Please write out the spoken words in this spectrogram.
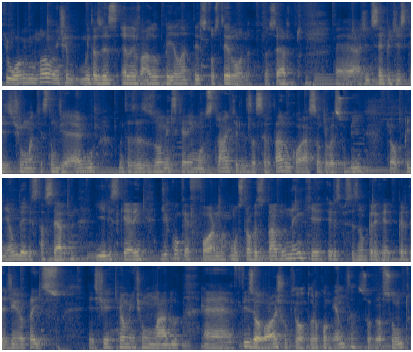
que o homem normalmente muitas vezes é levado pela testosterona, tá certo? É, a gente sempre diz que existe uma questão de ego, muitas vezes os homens querem mostrar que eles acertaram qual é a ação que vai subir, que a opinião deles está certa e eles querem de qualquer forma mostrar o resultado, nem que eles precisam perder dinheiro para isso. Este realmente é um lado é, fisiológico que o autor comenta sobre o assunto,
